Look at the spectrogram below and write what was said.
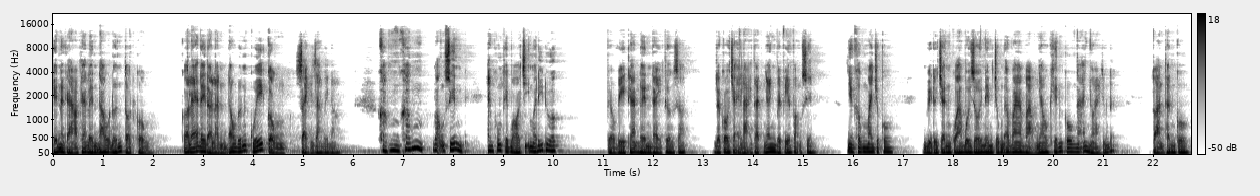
Khiến nó gào thét lên đau đớn tột cùng. Có lẽ đây là lần đau đớn cuối cùng Xảy ra với nó. Không không Vọng xuyên Em không thể bỏ chị mà đi được. Kiều Vi thét lên đầy thương xót rồi cô chạy lại thật nhanh về phía vọng xuyên. Nhưng không may cho cô, Vì đôi chân quá bối rối Nên chúng đã va vào nhau Khiến cô ngã nhòi xuống đất. Toàn thân cô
